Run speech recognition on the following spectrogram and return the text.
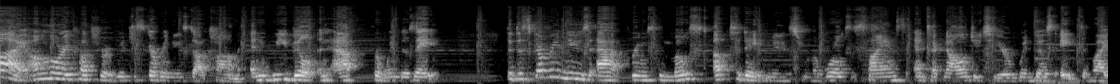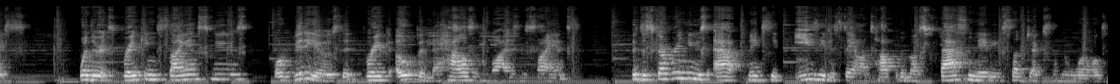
Hi, I'm Lori Cuthbert with DiscoveryNews.com, and we built an app for Windows 8. The Discovery News app brings the most up-to-date news from the worlds of science and technology to your Windows 8 device. Whether it's breaking science news or videos that break open the hows and whys of science, the Discovery News app makes it easy to stay on top of the most fascinating subjects in the world.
